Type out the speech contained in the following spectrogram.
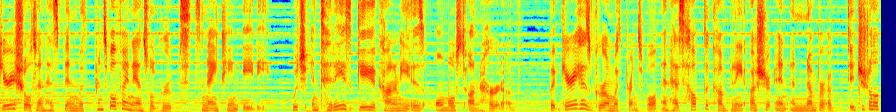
Gary Schulten has been with Principal Financial Group since 1980, which in today's gig economy is almost unheard of. But Gary has grown with Principal and has helped the company usher in a number of digital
